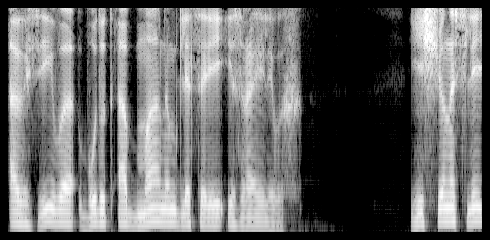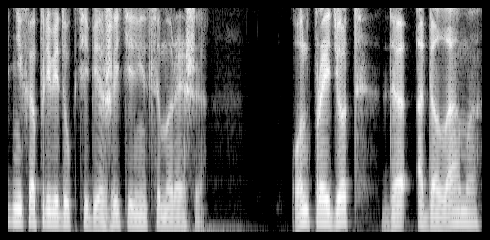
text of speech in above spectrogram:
Ахзива будут обманом для царей Израилевых. Еще наследника приведу к тебе, жительница Мореша. Он пройдет до Адалама,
